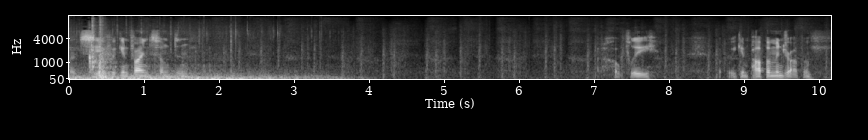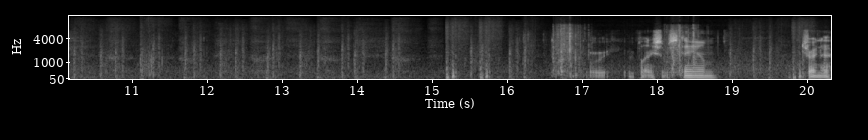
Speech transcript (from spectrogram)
let's see if we can find something. Hopefully we can pop them and drop them. replenish some stam. I'm trying to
